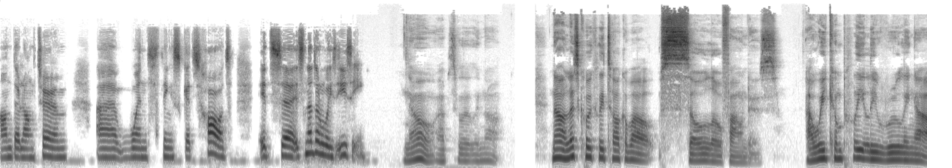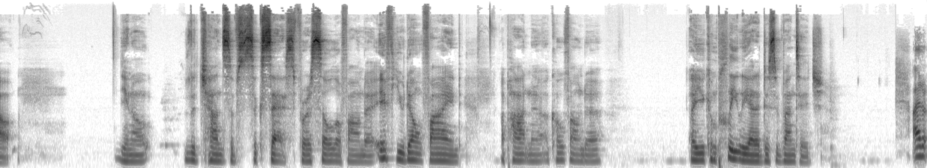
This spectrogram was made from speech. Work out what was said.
on the long term uh, when things gets hard, it's uh, it's not always easy. No, absolutely not. Now let's quickly talk about solo founders. Are we completely ruling out, you know, the chance of success for a solo founder if you don't find a partner, a co-founder? Are you completely at a disadvantage? I,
